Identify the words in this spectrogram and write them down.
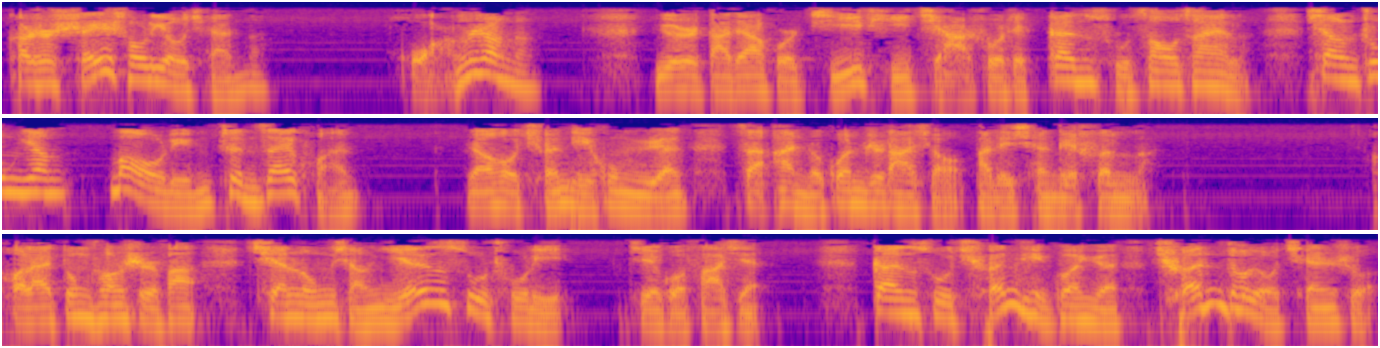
可是谁手里有钱呢？皇上啊！于是大家伙集体假说这甘肃遭灾了，向中央冒领赈灾款。然后全体公务员再按照官职大小把这钱给分了。后来东窗事发，乾隆想严肃处理，结果发现甘肃全体官员全都有牵涉，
